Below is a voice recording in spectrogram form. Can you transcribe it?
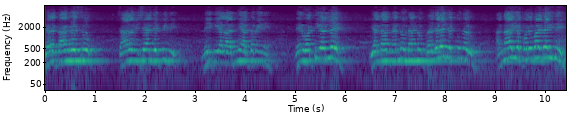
ఇలా కాంగ్రెస్ చాలా విషయాలు చెప్పింది. మీకు ఇలా అన్ని అర్థమైనాయి. నేను వట్టి అనలే. ఇలా నన్ను నన్ను ప్రజలే చెప్తున్నారు. అన్నా ఇక పొరపాటు అయింది.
